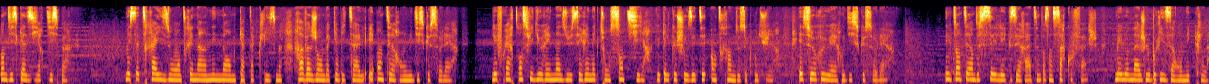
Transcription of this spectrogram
tandis qu'Azir disparut. Mais cette trahison entraîna un énorme cataclysme, ravageant la capitale et enterrant le disque solaire les frères transfigurés Nasus et Renekton sentirent que quelque chose était en train de se produire et se ruèrent au disque solaire. Ils tentèrent de sceller Xerath dans un sarcophage, mais le mage le brisa en éclats.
